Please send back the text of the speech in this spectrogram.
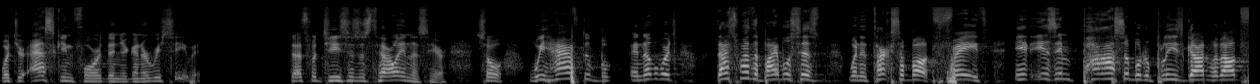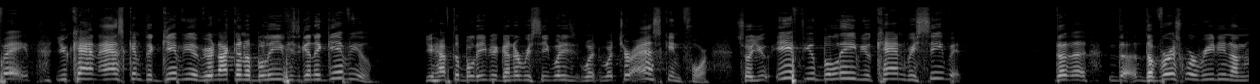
what you're asking for, then you're going to receive it. That's what Jesus is telling us here. So we have to, in other words, that's why the Bible says when it talks about faith, it is impossible to please God without faith. You can't ask Him to give you if you're not going to believe He's going to give you. You have to believe you're going to receive what, what, what you're asking for. So you, if you believe, you can receive it. The, the, the verse we're reading on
